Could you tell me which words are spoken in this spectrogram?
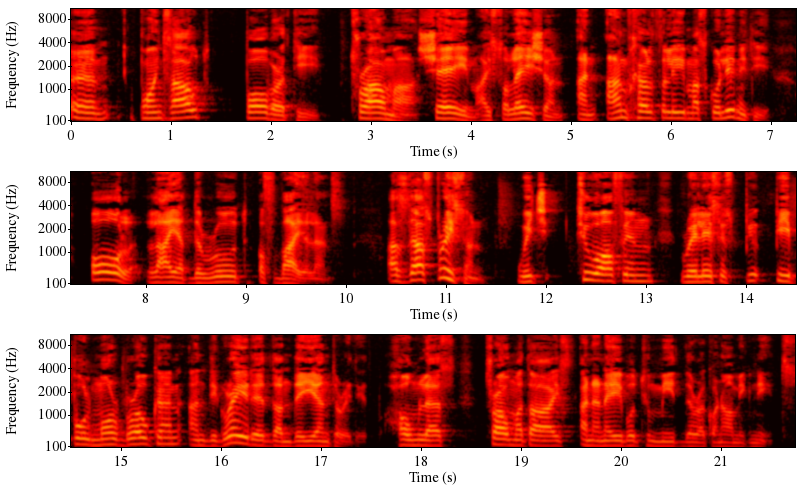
um, points out, poverty, trauma, shame, isolation, and unhealthy masculinity all lie at the root of violence, as does prison, which too often releases people more broken and degraded than they entered it, homeless, traumatized, and unable to meet their economic needs.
